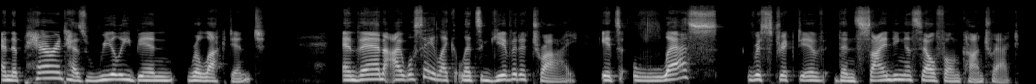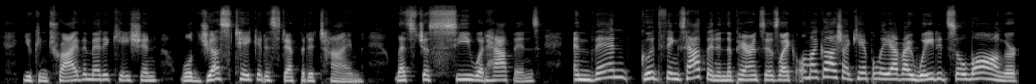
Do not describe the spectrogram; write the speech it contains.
And the parent has really been reluctant. And then I will say, like, let's give it a try. It's less restrictive than signing a cell phone contract. You can try the medication. We'll just take it a step at a time. Let's just see what happens. And then good things happen. And the parent says, like, oh my gosh, I can't believe I waited so long. Or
